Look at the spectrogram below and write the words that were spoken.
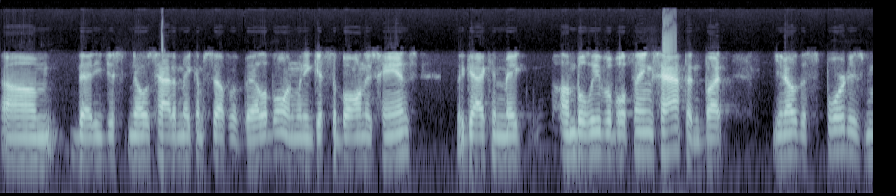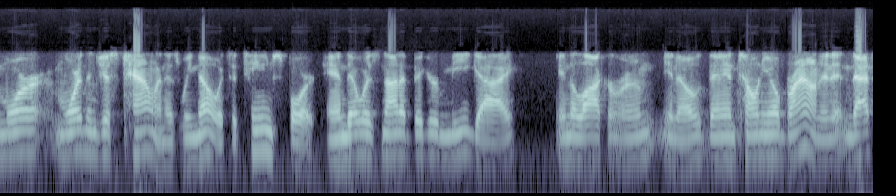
um, that he just knows how to make himself available, and when he gets the ball in his hands, the guy can make unbelievable things happen. But you know, the sport is more more than just talent, as we know. It's a team sport, and there was not a bigger me guy in the locker room, you know, than Antonio Brown, and, and that's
